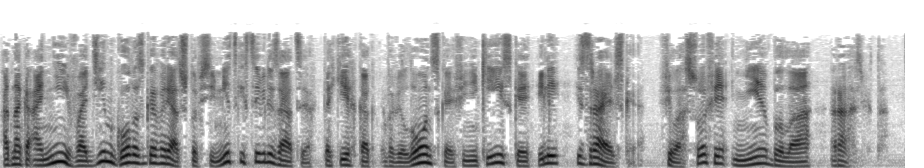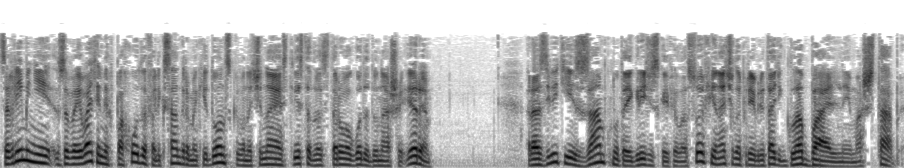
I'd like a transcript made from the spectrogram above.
Однако они в один голос говорят, что в семитских цивилизациях, таких как Вавилонская, Финикийская или Израильская, философия не была развита. Со времени завоевательных походов Александра Македонского, начиная с 322 года до нашей эры, развитие замкнутой греческой философии начало приобретать глобальные масштабы.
